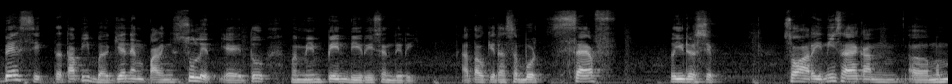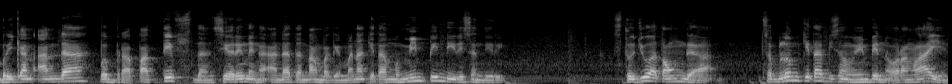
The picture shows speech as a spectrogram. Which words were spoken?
basic tetapi bagian yang paling sulit yaitu memimpin diri sendiri atau kita sebut self leadership. So hari ini saya akan e, memberikan Anda beberapa tips dan sharing dengan Anda tentang bagaimana kita memimpin diri sendiri. Setuju atau enggak? Sebelum kita bisa memimpin orang lain,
